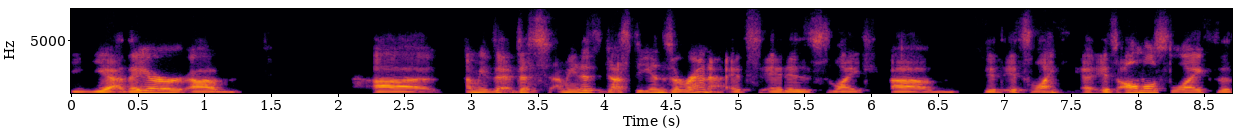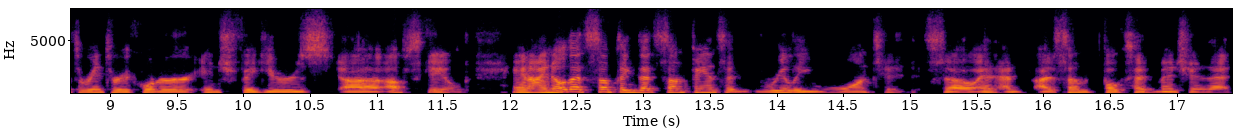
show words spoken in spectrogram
yeah, they are. Um, uh, I mean, th- this. I mean, it's Dusty and Zarana. It's it is like um, it, it's like it's almost like the three and three quarter inch figures uh, upscaled. And I know that's something that some fans had really wanted. So, and, and uh, some folks had mentioned that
